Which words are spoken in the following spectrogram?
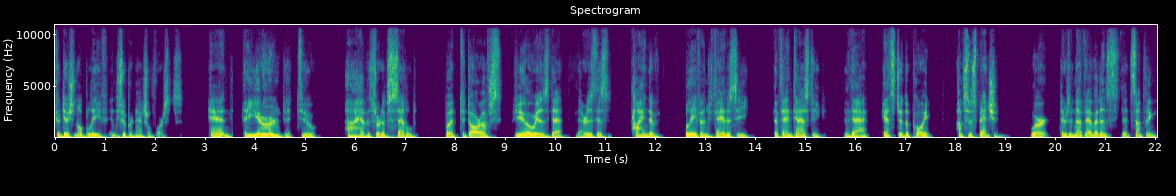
traditional belief in supernatural forces. And they yearned to uh, have it sort of settled. But Todorov's view is that there is this kind of belief in fantasy, the fantastic, that gets to the point of suspension where there's enough evidence that something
